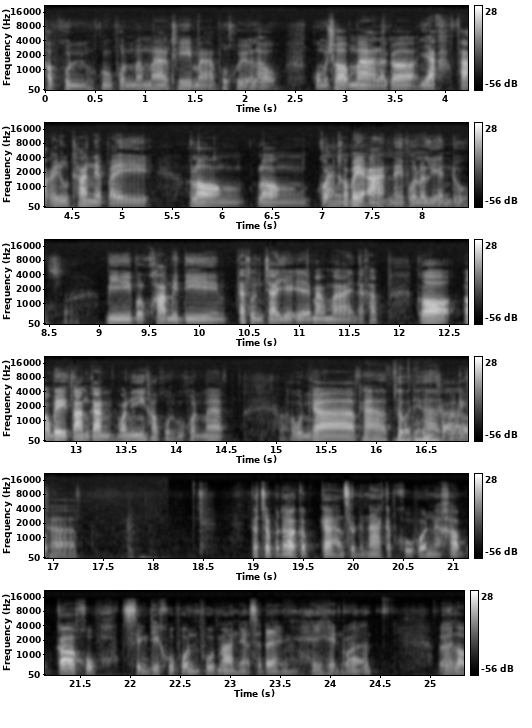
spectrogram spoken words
ขอบคุณครูพลมากๆที่มาพูดคุยกับเรา ผมชอบมาก แล้วก็อยากฝากให้ทุกท่านเนี่ยไป ลองลองกดตั้งเข้าไปอ่านในพลเรียนดูใช่มีบทความดีๆน่าสนใจเยอะแยะมากมายนะครับ ก็เราไปติดตามกันวันนี้ขอบคุณครูพลมาก ขอบคุณครับ ครับ สวัสดีครับ สวัสดีครับ ก็จบไปแล้วกับการสนทนากับครูพลนะครับ ก็ครูสิ่งที่ครูพลพูดมาเนี่ยแสดงให้เห็นว่าเออเรา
